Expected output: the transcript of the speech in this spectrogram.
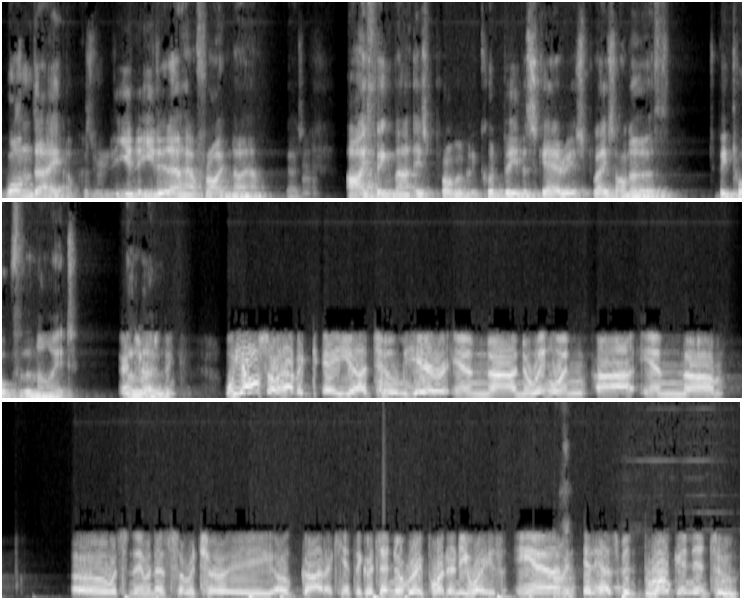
one day, because you, you do know how frightened I am. I think that is probably could be the scariest place on earth to be put for the night alone. We also have a, a uh, tomb here in uh, New England, uh, in um, oh, what's the name of that cemetery? Oh God, I can't think of it. It's in Newburyport, anyways, and Right. it has been broken into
